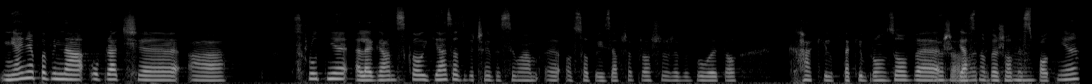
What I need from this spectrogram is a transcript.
Niania powinna ubrać się e, schludnie, elegancko. Ja zazwyczaj wysyłam e, osoby i zawsze proszę, żeby były to khaki lub takie brązowe, Beżowe, jasno-beżowe takie, mm. spodnie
